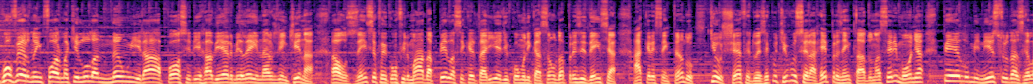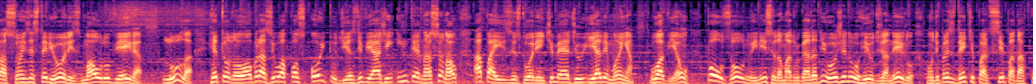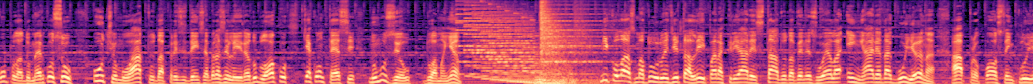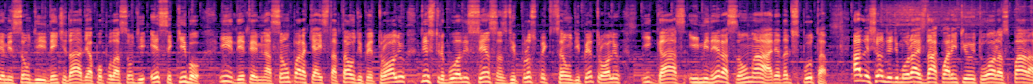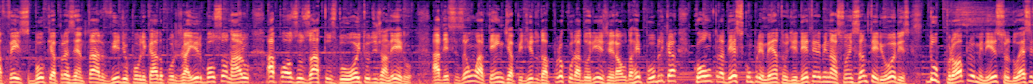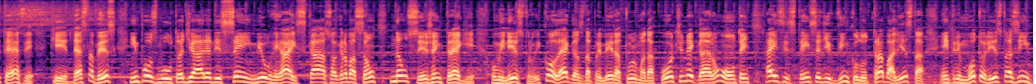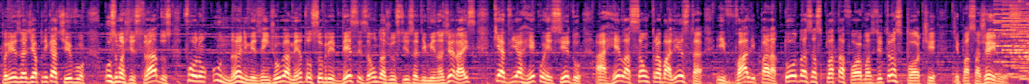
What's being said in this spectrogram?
Governo informa que Lula não irá à posse de Javier Milei na Argentina. A ausência foi confirmada pela Secretaria de Comunicação da Presidência, acrescentando que o chefe do executivo será representado na cerimônia pelo ministro das Relações Exteriores, Mauro Vieira. Lula retornou ao Brasil após oito dias de viagem internacional a países do Oriente Médio e Alemanha. O avião pousou no início da madrugada de hoje no Rio de Janeiro, onde o presidente participa da cúpula do Mercosul, último ato da presidência brasileira do bloco, que acontece no Museu do Amanhã. Nicolás Maduro edita lei para criar Estado da Venezuela em área da Guiana. A proposta inclui emissão de identidade à população de Essequibo e determinação para que a estatal de petróleo distribua licenças de prospecção de petróleo e gás e mineração na área da disputa. Alexandre de Moraes dá 48 horas para Facebook apresentar vídeo publicado por Jair Bolsonaro após os atos do 8 de janeiro. A decisão atende a pedido da Procuradoria-Geral da República contra descumprimento de determinações anteriores do próprio ministro do STF, que desta vez impôs multa diária de 100 mil reais caso a gravação não seja entregue. O ministro e colegas da primeira turma da corte negaram ontem a existência de vínculo trabalhista entre motoristas e empresa de aplicativo. Os magistrados foram unânimes em julgamento sobre decisão da Justiça de Minas Gerais, que havia reconhecido a relação trabalhista e vale para todas as plataformas de transporte de passageiros.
